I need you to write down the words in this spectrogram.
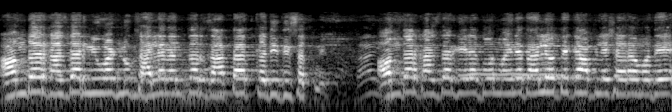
आमदार खासदार निवडणूक झाल्यानंतर जातात कधी दिसत नाही. आमदार खासदार गेल्या दोन महिन्यात आले होते का आपल्या शहरामध्ये?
